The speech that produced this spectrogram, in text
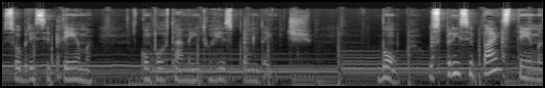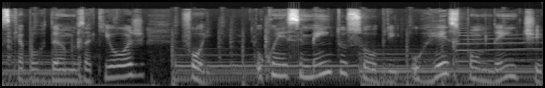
sobre esse tema, comportamento respondente. Bom, os principais temas que abordamos aqui hoje foi o conhecimento sobre o respondente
